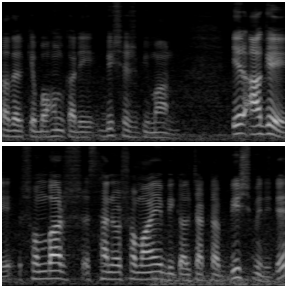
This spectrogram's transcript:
তাদেরকে বহনকারী বিশেষ বিমান। এর আগে সোমবার স্থানীয় সময় বিকাল চারটা বিশ মিনিটে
